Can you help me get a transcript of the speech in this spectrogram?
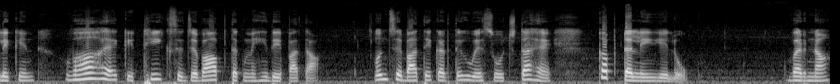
लेकिन वह है कि ठीक से जवाब तक नहीं दे पाता। उनसे बातें करते हुए सोचता है, कब टलें ये लोग? वरना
